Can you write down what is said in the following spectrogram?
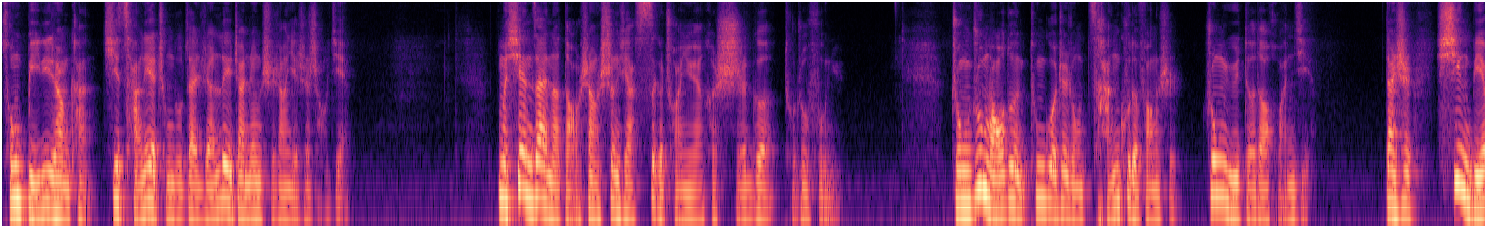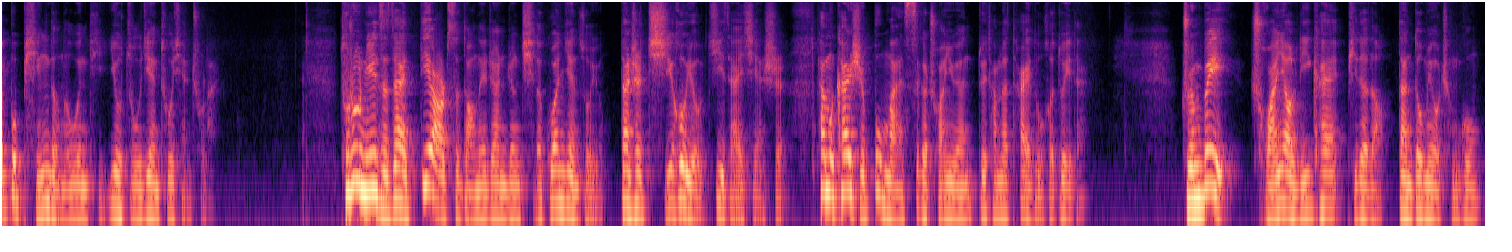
从比例上看，其惨烈程度在人类战争史上也是少见。那么现在呢，岛上剩下四个船员和十个土著妇女。种族矛盾通过这种残酷的方式终于得到缓解，但是性别不平等的问题又逐渐凸显出来。土著女子在第二次岛内战争起了关键作用，但是其后有记载显示，他们开始不满四个船员对他们的态度和对待，准备船要离开皮特岛，但都没有成功。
